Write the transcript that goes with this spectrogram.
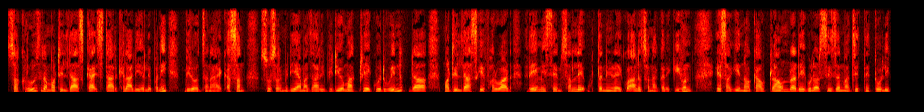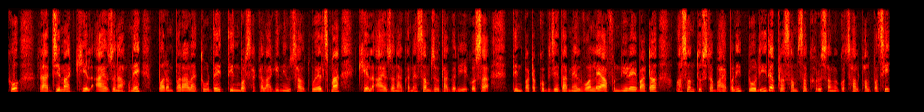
सखरुज र मटिल्डासका स्टार खेलाडीहरूले पनि विरोध जनाएका छन्। सोसल मिडियामा जारी भिडियोमा क्रेक वुडविन र मटिल्डासकी फरवार्ड रेमी सेम्सनले उक्त निर्णयको आलोचना गरेकी हुन्। यसअघि नकआउट राउन्ड र रेगुलर सिजनमा जित्ने टोलीको राज्यमा खेल आयोजना हुने परम्परालाई तोड्दै तीन वर्षका लागि न्यू साउथ वेल्समा खेल आयोजना गर्ने सम्झौता गरिएको छ। तीन पटकको विजेता मेलबोर्नले आफू निर्णयबाट असन्तुष्ट भए पनि टोली र प्रशंसकहरूसँगको छलफलपछि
